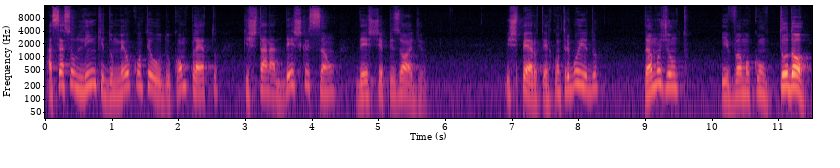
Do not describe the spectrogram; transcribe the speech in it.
acesse o link do meu conteúdo completo que está na descrição deste episódio. Espero ter contribuído. Tamo junto e vamos com tudo!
